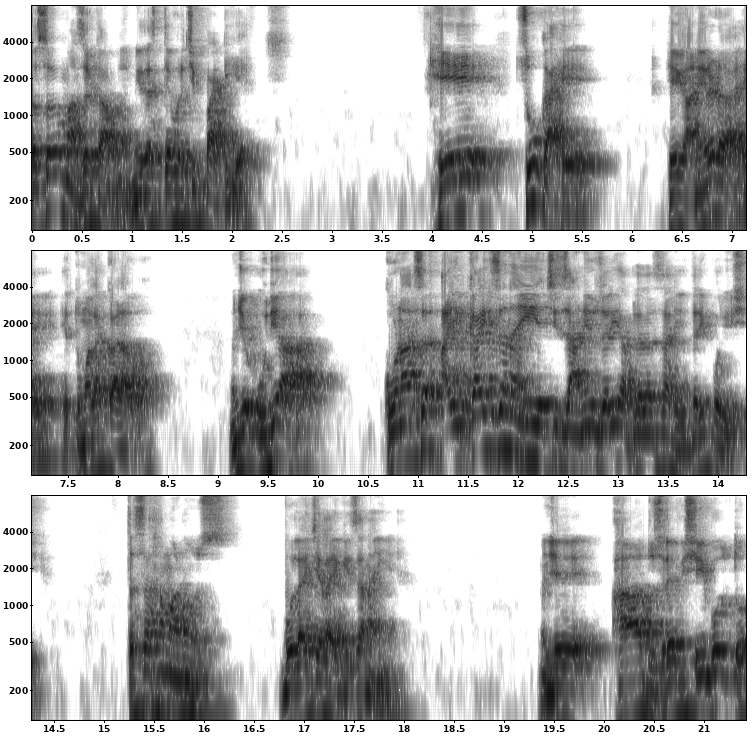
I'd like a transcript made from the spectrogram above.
तसं माझं काम आहे. मी रस्त्यावरची पाटी आहे. हे चूक आहे हे घाणेरडं आहे हे तुम्हाला कळावं. म्हणजे उद्या कोणाचं ऐकायचं नाही याची जाणीव जरी आपल्याला झाली तरी पोलिशी तसा हा माणूस बोलायच्या लायकीचा नाही आहे म्हणजे हा दुसऱ्याविषयी बोलतो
